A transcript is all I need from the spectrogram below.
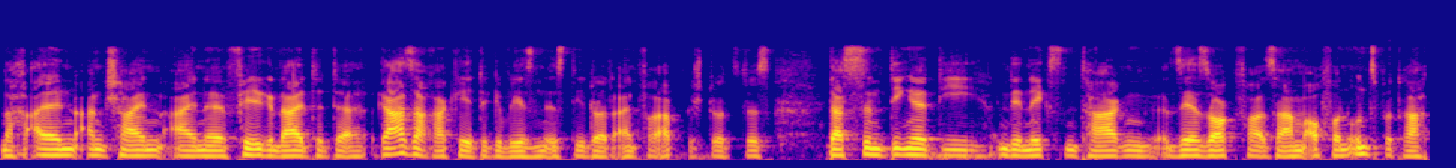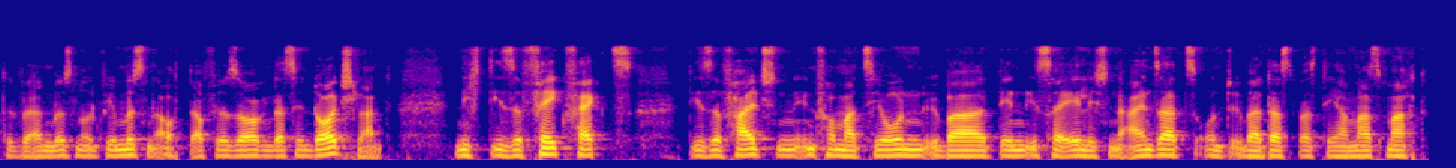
nach allen Anscheinen eine fehlgeleitete Gaza-Rakete gewesen ist, die dort einfach abgestürzt ist. Das sind Dinge, die in den nächsten Tagen sehr sorgsam auch von uns betrachtet werden müssen. Und wir müssen auch dafür sorgen, dass in Deutschland nicht diese Fake Facts, diese falschen Informationen über den israelischen Einsatz und über das, was die Hamas macht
